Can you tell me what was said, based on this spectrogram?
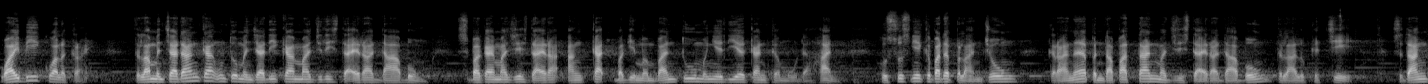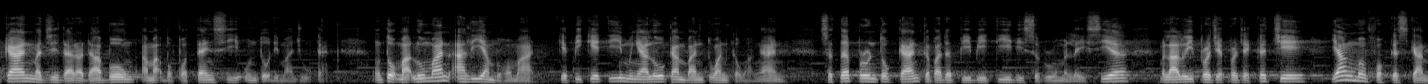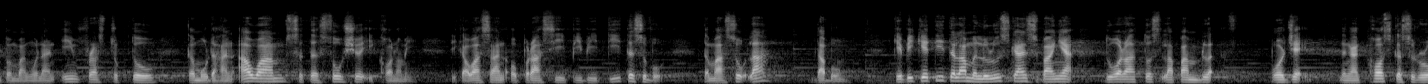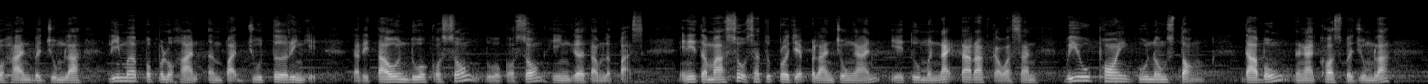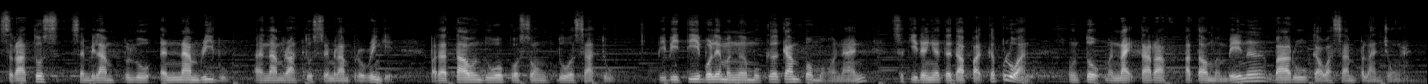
YB Kuala Krai telah mencadangkan untuk menjadikan Majlis Daerah Dabung sebagai majlis daerah angkat bagi membantu menyediakan kemudahan khususnya kepada pelancong kerana pendapatan Majlis Daerah Dabung terlalu kecil sedangkan Majlis Daerah Dabung amat berpotensi untuk dimajukan. Untuk makluman ahli yang berhormat, KPKT menyalurkan bantuan kewangan serta peruntukan kepada PBT di seluruh Malaysia melalui projek-projek kecil yang memfokuskan pembangunan infrastruktur, kemudahan awam serta sosial ekonomi di kawasan operasi PBT tersebut termasuklah Dabung. KPKT telah meluluskan sebanyak 218 projek dengan kos keseluruhan berjumlah 5.4 juta ringgit dari tahun 2020 hingga tahun lepas. Ini termasuk satu projek pelancongan iaitu menaik taraf kawasan Viewpoint Gunung Stong, Dabung dengan kos berjumlah RM196,690 pada tahun 2021. PBT boleh mengemukakan permohonan sekiranya terdapat keperluan untuk menaik taraf atau membina baru kawasan pelancongan.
